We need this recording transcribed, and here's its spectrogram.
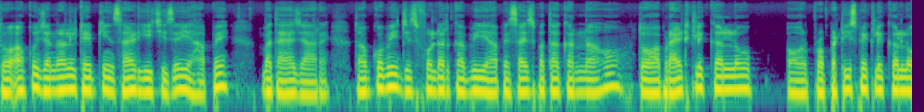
तो आपको जनरल टेप की इनसाइड ये चीज़ें यहाँ पे बताया जा रहा है। तो आपको भी जिस फोल्डर का भी यहाँ पे साइज़ पता करना हो तो आप राइट क्लिक कर लो। और प्रॉपर्टीज़ पे क्लिक कर लो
